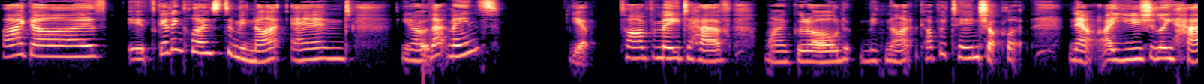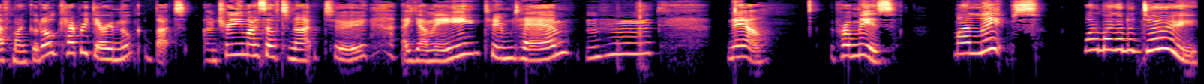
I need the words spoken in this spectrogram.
Hi guys, it's getting close to midnight and you know what that means? Yep, time for me to have my good old midnight cup of tea and chocolate. Now, I usually have my good old Cadbury Dairy Milk, but I'm treating myself tonight to a yummy Tim Tam. Mm-hmm. Now, the problem is, my lips. What am I going to do?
